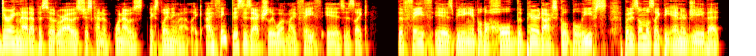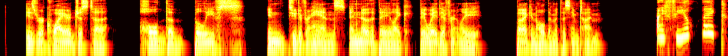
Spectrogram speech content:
during that episode where I was just kind of when I was explaining that, like I think this is actually what my faith is, is like the faith is being able to hold the paradoxical beliefs, but it's almost like the energy that is required just to hold the beliefs in two different hands and know that they like they weigh differently, but I can hold them at the same time. I feel like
